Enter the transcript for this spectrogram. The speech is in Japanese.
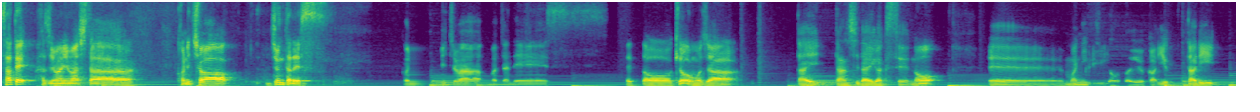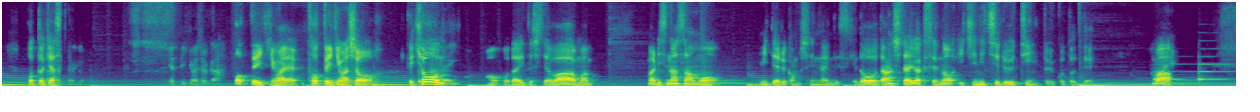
さて始まりました。こんにちは。じゅんたです。こんにちは、まっちゃんです。えっと今日もじゃあ大男子大学生のえーまあ、日常というかゆったりポッドキャスト。やっていきましょうか。撮っていきま撮っていきましょう。で今はい。日のお題としては、まあまあ、リスナーさんも見てるかもしれないんですけど男子大学生の一日ルーティンということでまあ、はい。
